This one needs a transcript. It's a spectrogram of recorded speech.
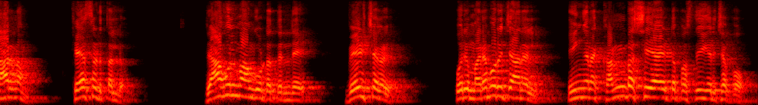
കാരണം കേസെടുത്തല്ലോ. രാഹുൽ മാങ്കൂട്ടത്തിന്റെ വേഴ്ചകൾ ഒരു മരമുറി ചാനൽ ഇങ്ങനെ കണ്ടശയായിട്ട് പ്രസിദ്ധീകരിച്ചപ്പോൾ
